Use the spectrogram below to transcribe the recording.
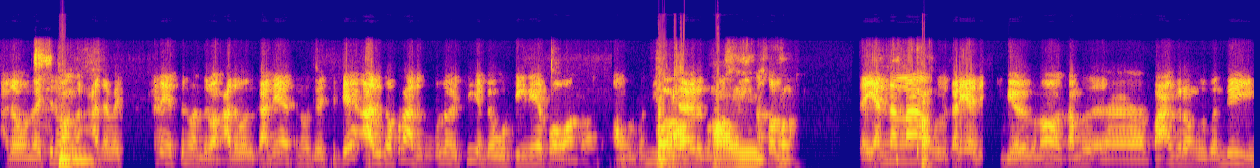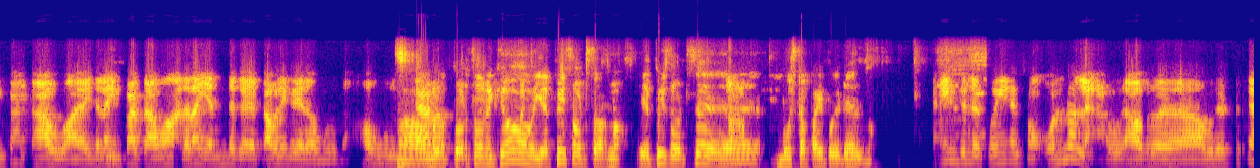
அதை ஒண்ணு வச்சிருவாங்க. அதை வச்சு அதை எடுத்துன்னு வந்துருவாங்க. அதை ஒரு கதையை எடுத்துன்னு வந்து வச்சுட்டு அதுக்கப்புறம் அதுக்குள்ள வச்சு எப்படியோ உருட்டிக்கினே போவாங்க அவங்க. அவங்களுக்கு வந்து இருக்கணும் அவங்க இந்த எண்ணெல்லாம் அவங்களுக்கு கிடையாது. இப்படி எழுதணும் அஹ் பாக்குறவங்களுக்கு வந்து இம்பாக்ட் ஆகும். இதெல்லாம் இம்பாக்ட் ஆகும். அதெல்லாம் எந்த கவலையும் கிடையாது அவங்களுக்கு. அவங்களுக்கு அவங்கள பொறுத்த வரைக்கும் எபிசோட்ஸ் வரணும். எபிசோட்ஸ் பூஸ்டப் ஆகி போயிட்டே இருக்கணும். டைம் கில்லர் போயிட்டே இருக்கும் ஒன்றும் இல்லை. அவர் அவர் அவர் எடுத்த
